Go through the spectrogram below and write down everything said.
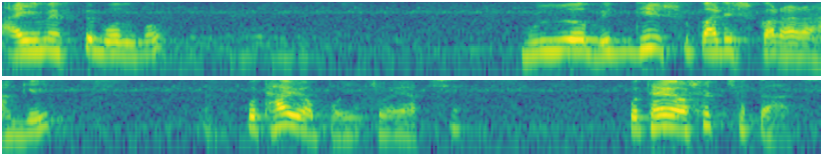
আইএমএফকে বলব মূল্য বৃদ্ধির সুপারিশ করার আগে কোথায় অপচয় আছে? কোথায় অস্বচ্ছতা আছে?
